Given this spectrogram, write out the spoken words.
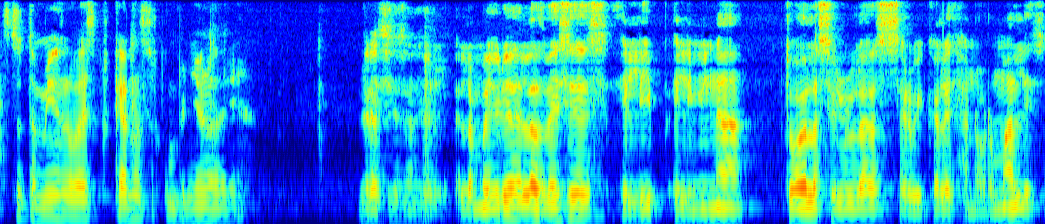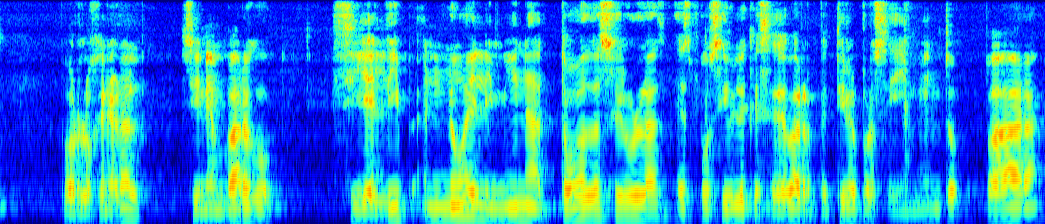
Esto también lo va a explicar nuestro compañero Adrián. Gracias, Ángel. La mayoría de las veces el LIP elimina todas las células cervicales anormales, por lo general. Sin embargo, si el LIP no elimina todas las células, es posible que se deba repetir el procedimiento para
